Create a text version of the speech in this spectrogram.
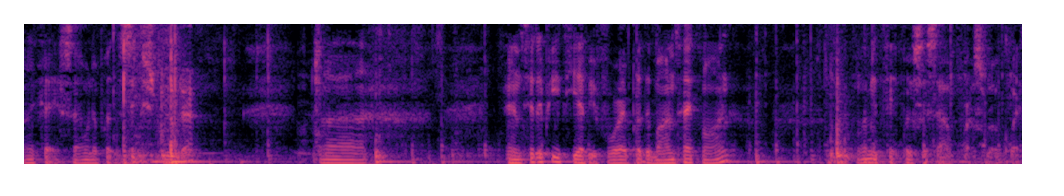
Okay, so I'm gonna put this extruder uh, into the PTF before I put the Bondtech on. Let me push this out first real quick.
